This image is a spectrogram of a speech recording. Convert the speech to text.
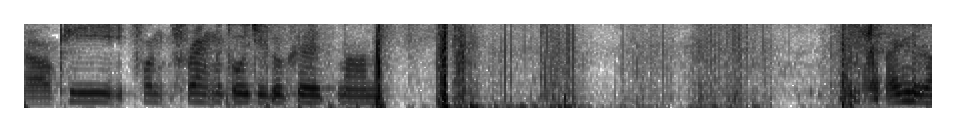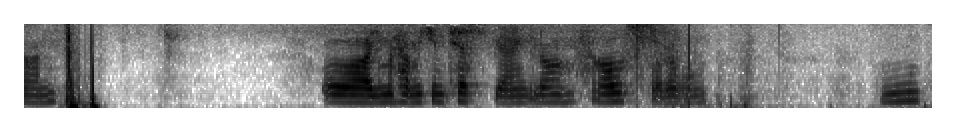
Ja, okay, von Frank mit Ulti gekillt, Mann. Hab mich gerade eingeladen. Oh, jemand hat mich im Testspiel eingeladen. Herausforderung. Montag.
